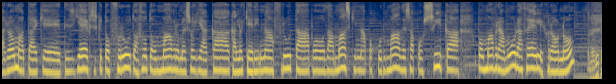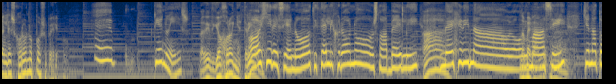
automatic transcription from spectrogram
αρώματα και τις γεύσεις και το φρούτο, αυτό το μαύρο μεσογειακά καλοκαιρινά φρούτα από δαμάσκηνα, από χουρμάδες, από σίκα, από μαύρα μούρα θέλει χρόνο. Δηλαδή όταν λες χρόνο πόσο περίπου; Ε, τι εννοείς; Δηλαδή δύο χρόνια, τρία. Όχι ρε εσύ εννοώ ότι θέλει χρόνο στο αμπέλι Α. μέχρι να οριμάσει μεγαλώσει, ναι. και να το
